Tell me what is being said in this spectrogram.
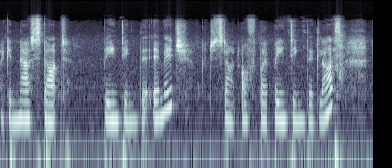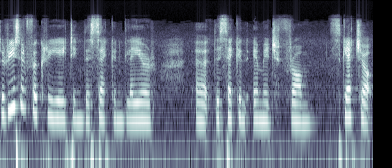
I can now start painting the image. To start off by painting the glass. The reason for creating the second layer, uh, the second image from SketchUp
